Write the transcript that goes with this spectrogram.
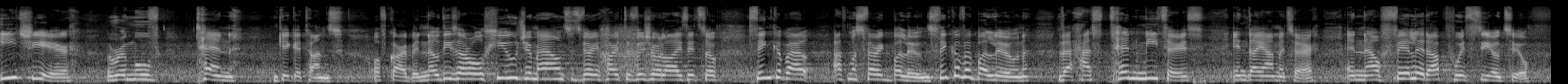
each year, remove 10 gigatons of carbon. Now, these are all huge amounts. It's very hard to visualize it. So think about atmospheric balloons. Think of a balloon that has 10 meters in diameter, and now fill it up with CO2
